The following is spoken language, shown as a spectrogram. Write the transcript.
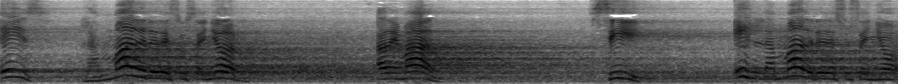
Es la madre de su Señor. Además, Sí, es la madre de su Señor,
